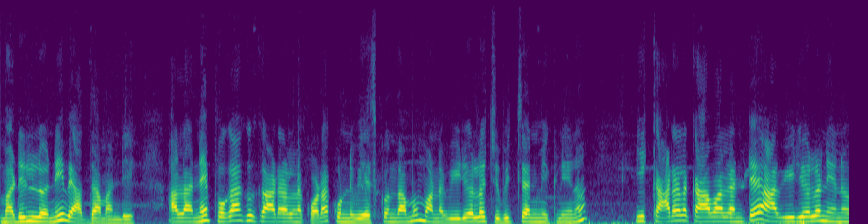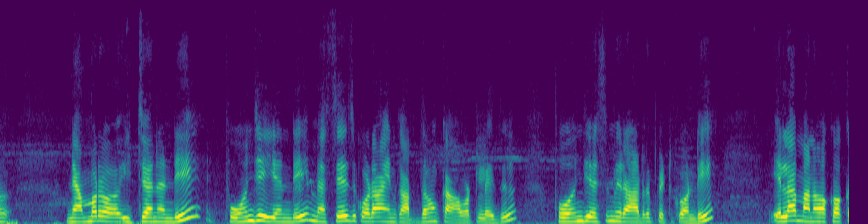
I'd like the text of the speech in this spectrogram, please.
మడిల్లోని వేద్దామండి. అలానే పొగాకు కాడలను కూడా కొన్ని వేసుకుందాము. మొన్న వీడియోలో చూపించాను మీకు నేను. ఈ కాడలు కావాలంటే ఆ వీడియోలో నేను నెంబరు ఇచ్చానండి. ఫోన్ చేయండి. మెసేజ్ కూడా ఆయనకు అర్థం కావట్లేదు. ఫోన్ చేసి మీరు ఆర్డర్ పెట్టుకోండి. ఇలా మనం ఒక్కొక్క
